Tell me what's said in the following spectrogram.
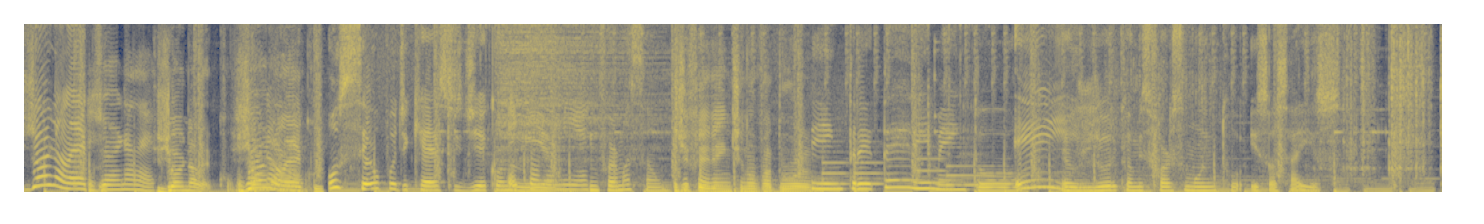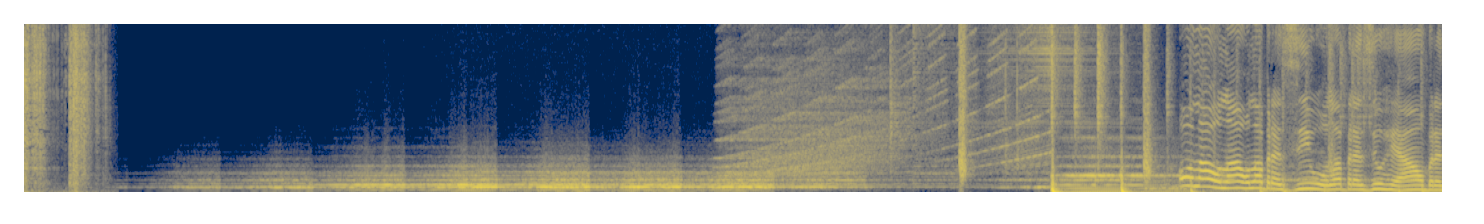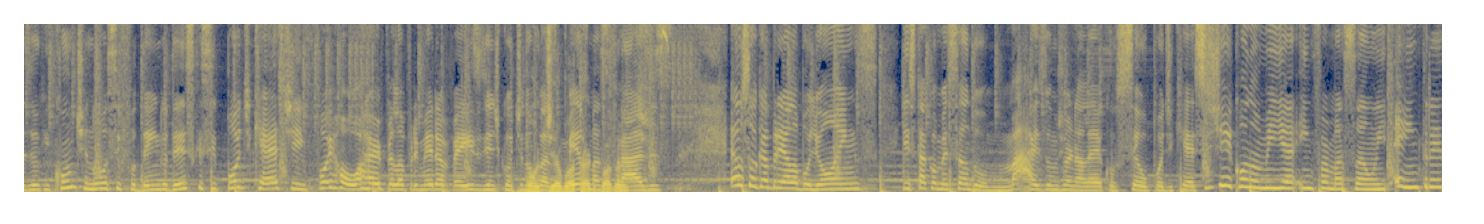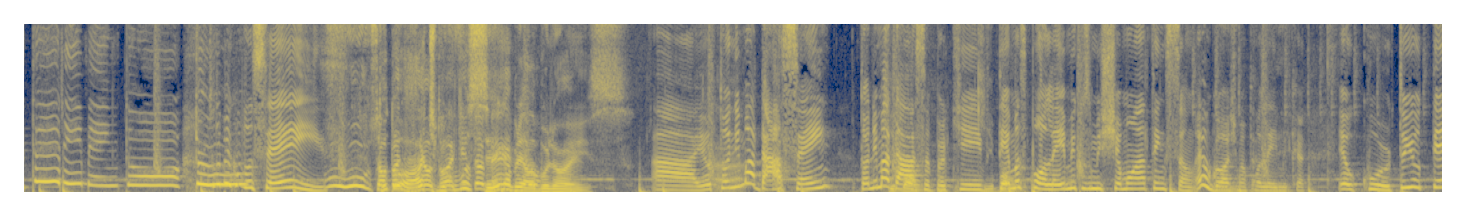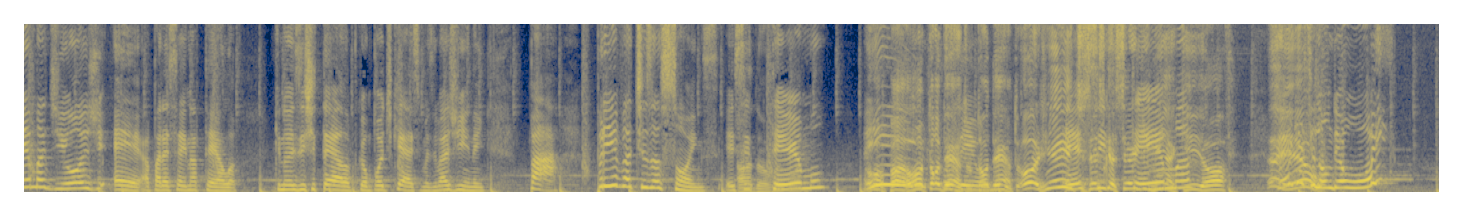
Jornaleco. Jornaleco. Jornaleco. Jornaleco. O seu podcast de economia, Economia. informação Diferente, inovador. e entretenimento. Ei! Eu juro que eu me esforço muito e só sai isso. Brasil, olá Brasil real, Brasil que continua se fudendo desde que esse podcast foi ao ar pela primeira vez e a gente continua Bom com dia, as mesmas tarde, frases. Eu sou Gabriela Bulhões e está começando mais um Jornaleco, seu podcast de economia, informação e entretenimento. Tudo bem com vocês? Uhul, só Tudo pra dizer, eu ótimo tô com aqui você, também, Gabriela viu? Bulhões. Ah, eu tô animadaça, hein? Tô animadaça, porque temas polêmicos me chamam a atenção. Eu gosto de uma polêmica. Eu curto. E o tema de hoje é, aparece aí na tela, que não existe tela, porque é um podcast, mas imaginem. Pá, privatizações. Esse Ah, não, termo... Opa, Ih, ô, tô dentro, fudeu. tô dentro. Ô, gente, Esse vocês esqueceram tema- de mim aqui, ó. É que você eu. não deu oi?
